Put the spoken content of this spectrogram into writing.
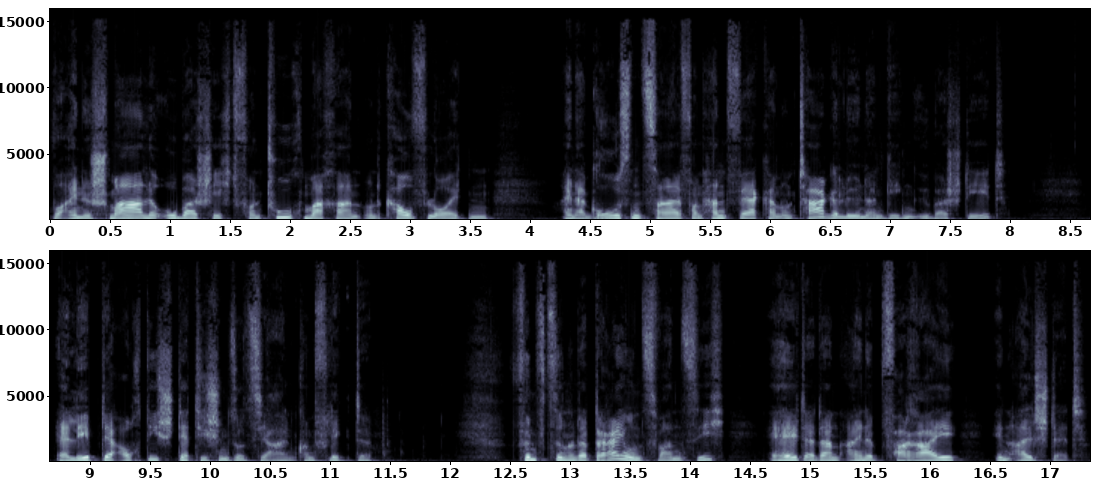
wo eine schmale Oberschicht von Tuchmachern und Kaufleuten einer großen Zahl von Handwerkern und Tagelöhnern gegenübersteht, erlebt er auch die städtischen sozialen Konflikte. 1523 erhält er dann eine Pfarrei in Altstedt.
